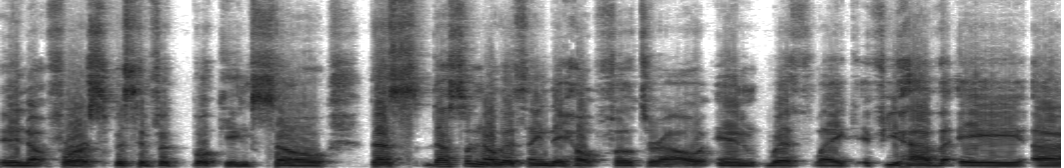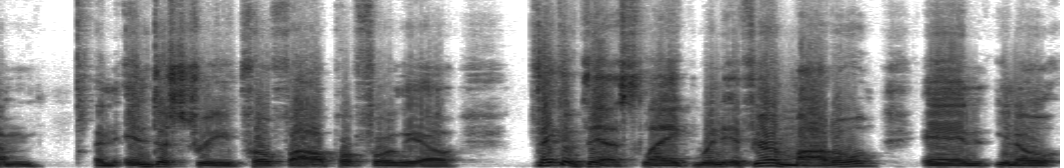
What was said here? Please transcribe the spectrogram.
you know for a specific booking. So that's that's another thing they help filter out. And with like if you have a um, an industry profile portfolio think of this like when if you're a model and you know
